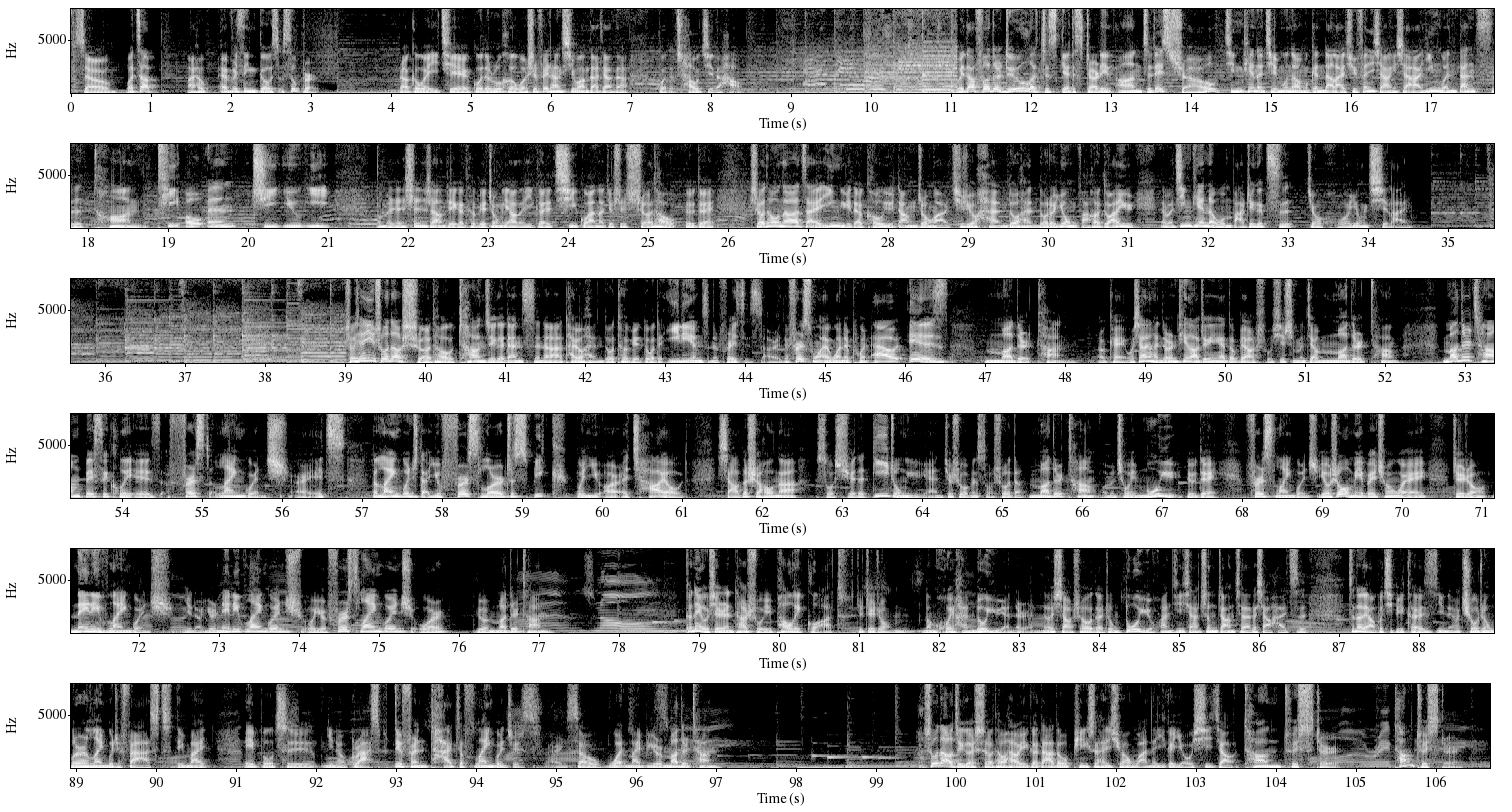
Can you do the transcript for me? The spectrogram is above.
So what's up? I hope everything goes super. 不知道各位一切过得如何？我是非常希望大家的过得超级的好。Without further ado, let's just get started on today's show. 今天的节目呢，我们跟大家来去分享一下英文单词 tongue，t o n g u e。 我们人身上这个特别重要的一个器官了，就是舌头，对不对？舌头呢，在英语的口语当中啊，其实有很多很多的用法和短语。那么今天呢，我们把这个词就活用起来。首先，一说到舌头 （tongue） 这个单词呢，它有很多特别多的 idioms and phrases。Right, the first one I want to point out is mother tongue. OK，我相信很多人听到这个应该都比较熟悉，什么叫 mother tongue。Mother tongue basically is first language. Right? It's the language that you first learn to speak when you are a child. 小的时候呢，所学的第一种语言就是我们所说的 mother tongue，我们称为母语，对不对？First language，有时候我们也被称为这种 native language. You know, your native language or your first language or your mother tongue. 可能有些人他属于 polyglot，就这种能会很多语言的人。那小时候的这种多语环境下生长起来的小孩子，真的了不起，because you know children learn language fast. They might able to you know grasp different types of languages. Right? So what might be your mother tongue? 说到这个舌头，还有一个大家都平时很喜欢玩的一个游戏叫 tongue twister。tongue twister。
